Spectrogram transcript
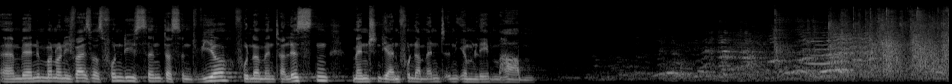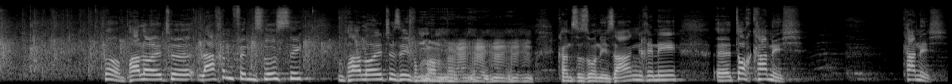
Ähm, wer immer noch nicht weiß, was Fundis sind, das sind wir, Fundamentalisten, Menschen, die ein Fundament in ihrem Leben haben. So, ein paar Leute lachen, finden es lustig. Ein paar Leute sehen, kannst du so nicht sagen, René? Äh, doch, kann ich. Kann ich.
